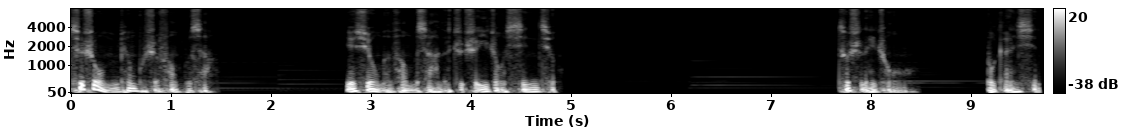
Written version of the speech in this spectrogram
其实我们并不是放不下，也许我们放不下的只是一种心情。就是那种不甘心。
